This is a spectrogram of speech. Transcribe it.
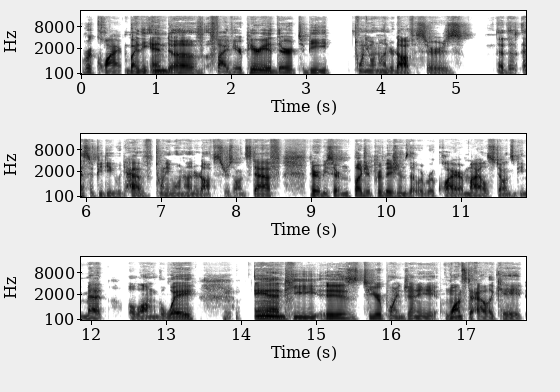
require, by the end of a five year period, there to be 2,100 officers. That the SFPD would have 2,100 officers on staff. There would be certain budget provisions that would require milestones be met along the way. And he is, to your point, Jenny, wants to allocate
